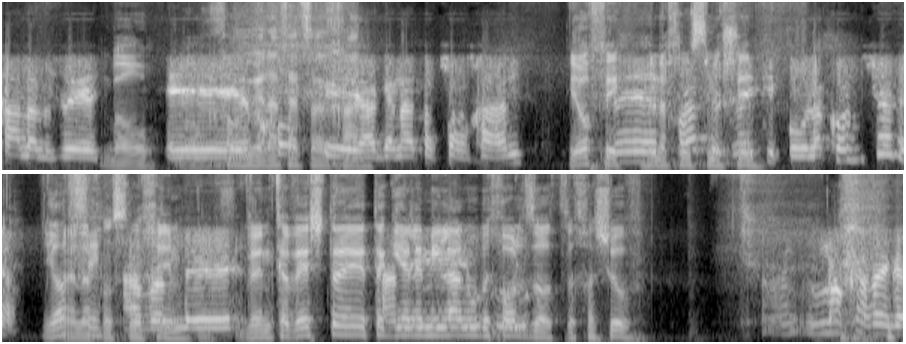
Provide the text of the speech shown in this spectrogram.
חל על זה ברור. חוק הגנת הצרכן. יופי, אנחנו שמחים. הכל בסדר. אנחנו שמחים. ונקווה שתגיע למילאנו בכל זאת, זה חשוב. לא כרגע,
